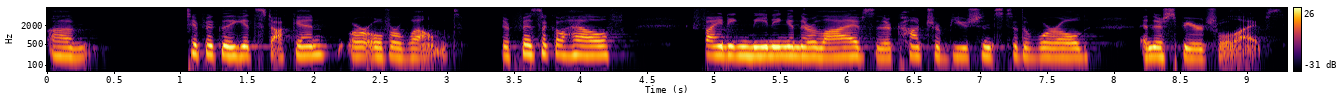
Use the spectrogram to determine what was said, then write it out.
um, typically get stuck in or overwhelmed. Their physical health finding meaning in their lives and their contributions to the world and their spiritual lives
